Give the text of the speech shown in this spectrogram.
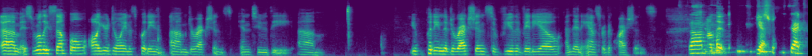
um, it's really simple. All you're doing is putting um, directions into the, you're putting the directions to view the video and then answer the questions. Um, that-. Just one sec.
